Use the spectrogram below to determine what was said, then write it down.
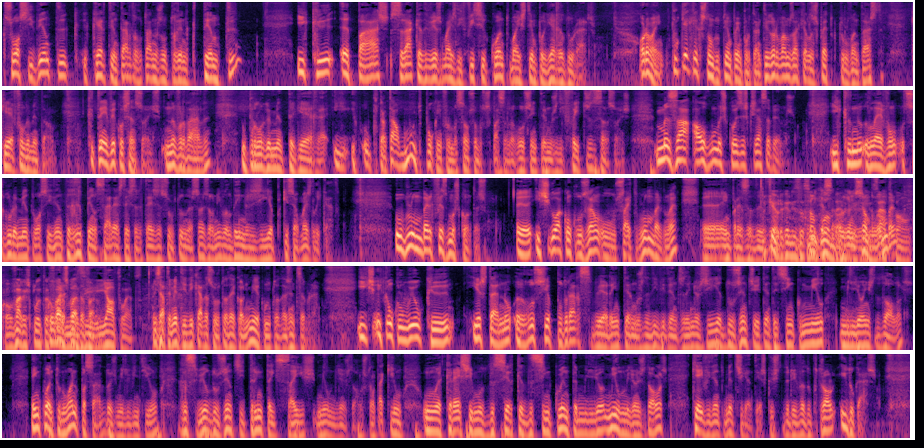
que se o Ocidente quer tentar derrotar-nos no terreno que tente, e que a paz será cada vez mais difícil quanto mais tempo a guerra durar. Ora bem, porquê é que a questão do tempo é importante? E agora vamos àquele aspecto que tu levantaste, que é fundamental, que tem a ver com as sanções. Na verdade, o prolongamento da guerra e, e, portanto, há muito pouca informação sobre o que se passa na Rússia em termos de efeitos de sanções. Mas há algumas coisas que já sabemos e que levam seguramente o Ocidente a repensar esta estratégia, sobretudo nas ações ao nível da energia, porque isso é o mais delicado. O Bloomberg fez umas contas. Uh, e chegou à conclusão, o site Bloomberg, não é? Uh, a empresa de. Enfim, a organização Bloomberg. Organização Bloomberg. Com, com, várias plataformas, com várias plataformas. E, e outlets. Exatamente, dedicada sobretudo à economia, como toda a gente saberá. E, e concluiu que este ano a Rússia poderá receber, em termos de dividendos de energia, 285 mil milhões de dólares enquanto no ano passado, 2021, recebeu 236 mil milhões de dólares. Portanto, há aqui um, um acréscimo de cerca de 50 milho, mil milhões de dólares, que é evidentemente gigantesco. Isto deriva do petróleo e do gás.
